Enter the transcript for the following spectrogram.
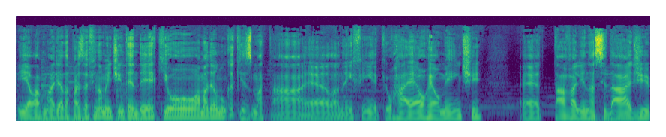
e ela, Maria da Paz, vai finalmente entender que o Amadeu nunca quis matar ela, né? Enfim, é que o Rael realmente é, tava ali na cidade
